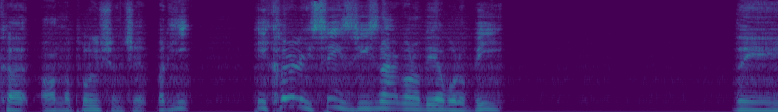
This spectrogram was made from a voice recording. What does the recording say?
cut on the pollution shit. But he, he clearly sees he's not going to be able to beat the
